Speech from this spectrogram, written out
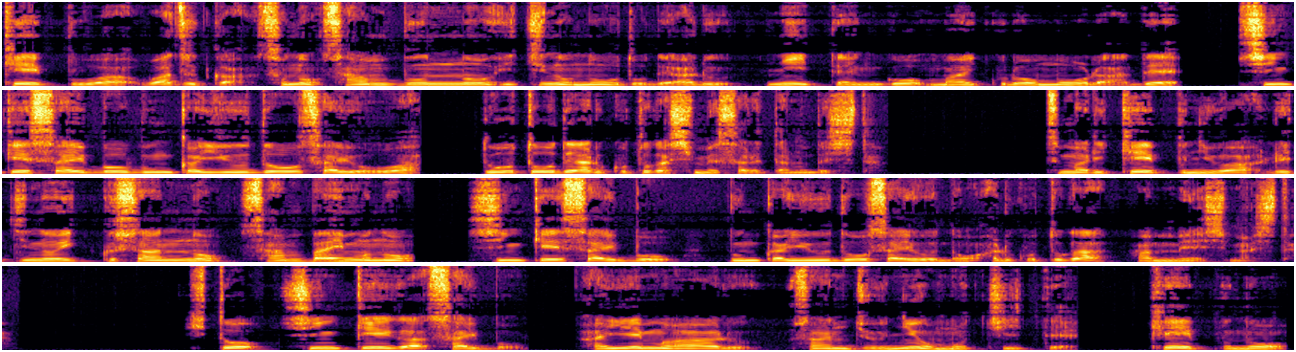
ケープはわずかその3分の1の濃度である2.5マイクロモーラーで、神経細胞分化誘導作用は同等であることが示されたのでした。つまりケープにはレチノイック酸の3倍もの神経細胞分化誘導作用のあることが判明しました。人神経が細胞 IMR32 を用いて、ケープの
